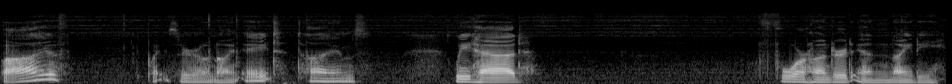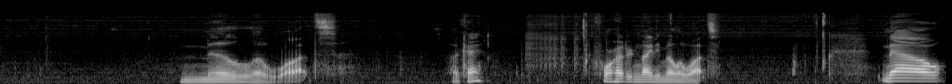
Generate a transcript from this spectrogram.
5.098 times, we had 490 milliwatts, okay? 490 milliwatts. Now,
